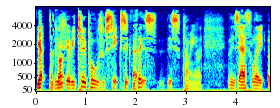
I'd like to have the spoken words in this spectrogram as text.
Yep, that's There's right. going to be two pools of six, Six at six. this this coming on. There's athlete uh,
